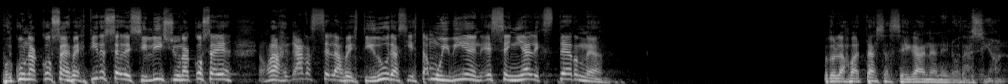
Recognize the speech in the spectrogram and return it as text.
Porque una cosa es vestirse de silicio, una cosa es rasgarse las vestiduras y está muy bien, es señal externa. Pero las batallas se ganan en oración.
